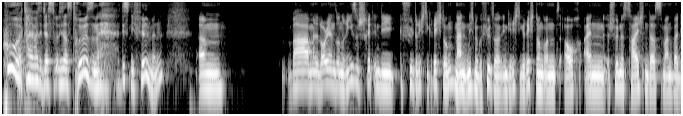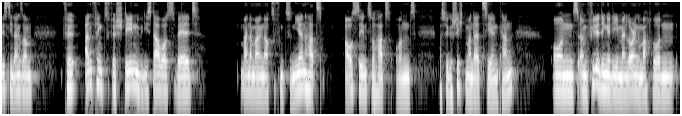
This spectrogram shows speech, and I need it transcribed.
puh, teilweise desast- desaströsen Disney-Filmen. Ähm, war Mandalorian so ein Riesenschritt in die gefühlt richtige Richtung. Nein, nicht nur gefühlt, sondern in die richtige Richtung und auch ein schönes Zeichen, dass man bei Disney langsam anfängt zu verstehen, wie die Star Wars Welt meiner Meinung nach zu funktionieren hat, Aussehen zu hat und was für Geschichten man da erzählen kann. Und ähm, viele Dinge, die in Mandalorian gemacht wurden,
